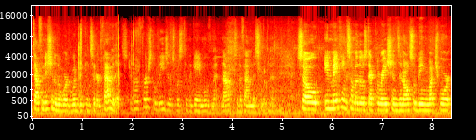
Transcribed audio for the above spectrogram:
definition of the word, would be considered feminist, her first allegiance was to the gay movement, not to the feminist movement. So, in making some of those declarations and also being much more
